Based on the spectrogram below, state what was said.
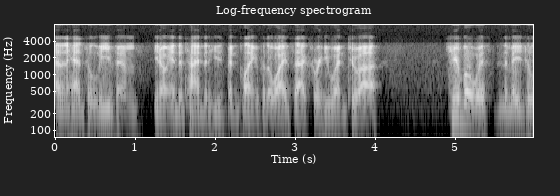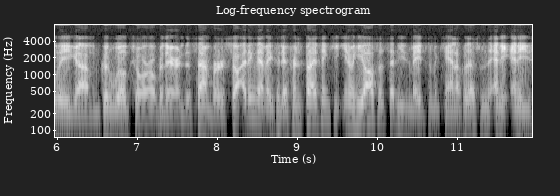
and then had to leave him, you know, in the time that he's been playing for the White Sox, where he went to uh, Cuba with the Major League um, Goodwill Tour over there in December. So I think that makes a difference. But I think he, you know he also said he's made some mechanical adjustments, and, he, and he's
